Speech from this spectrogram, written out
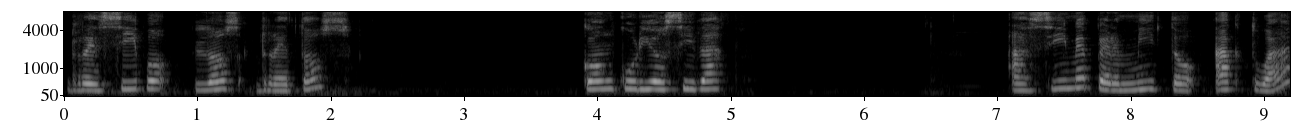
recibo los retos con curiosidad. Así me permito actuar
